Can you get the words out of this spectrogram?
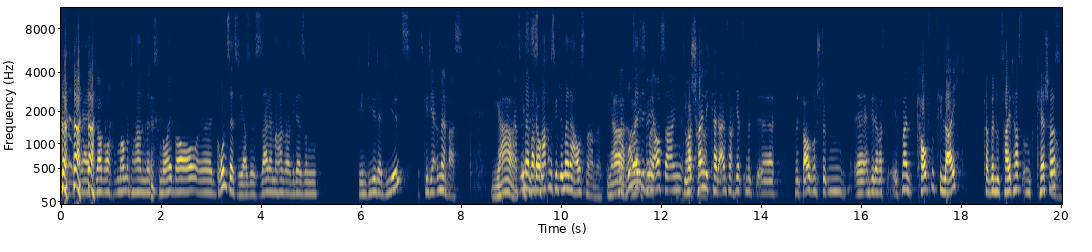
ja, ich glaube auch momentan mit Neubau äh, grundsätzlich, also es sei denn, man hat mal wieder so einen, den Deal der Deals. Es geht ja immer was. Ja, Du kannst es immer was ja machen, es gibt immer eine Ausnahme. Ja, aber aber grundsätzlich ich würde ich auch sagen, Die. Wahrscheinlichkeit einfach jetzt mit, äh, mit Baugrundstücken äh, entweder was, ich meine, kaufen vielleicht, wenn du Zeit hast und Cash hast,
